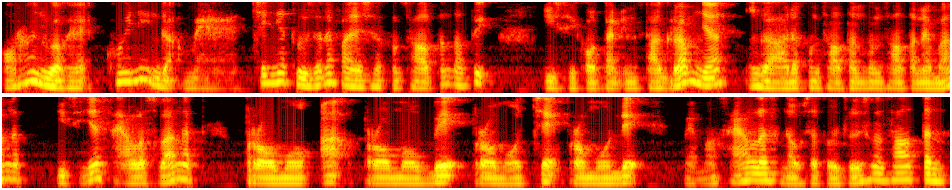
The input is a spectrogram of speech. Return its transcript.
Orang juga kayak, kok ini nggak matching ya tulisannya financial consultant, tapi isi konten Instagramnya nggak ada konsultan-konsultannya banget. Isinya sales banget. Promo A, promo B, promo C, promo D memang sales, nggak usah tulis-tulis consultant.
